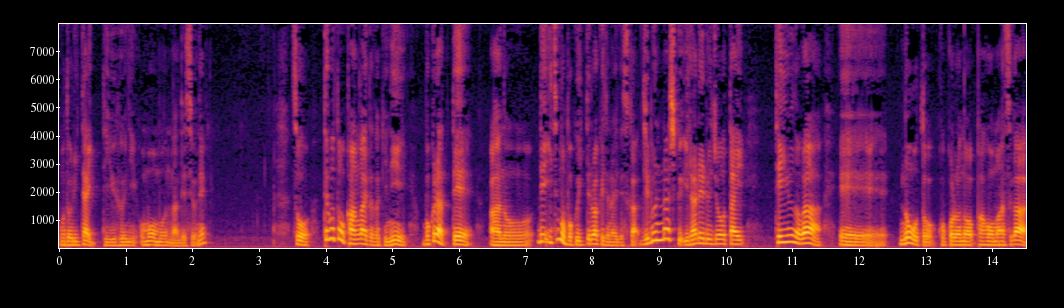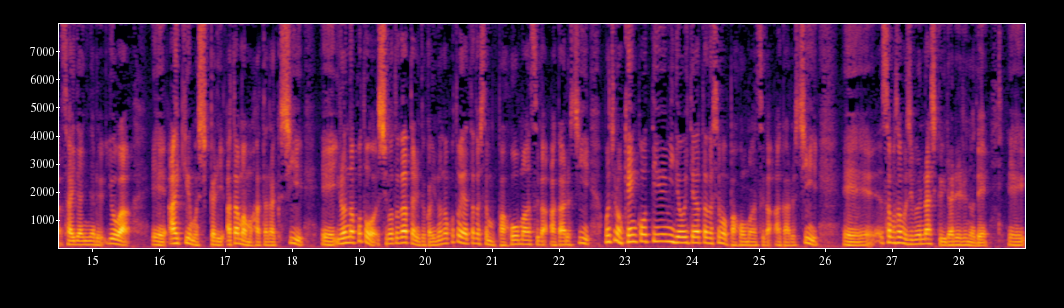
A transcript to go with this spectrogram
戻りたいっていうふうに思うもんなんですよね。そうってことを考えた時に僕らってあのでいつも僕言ってるわけじゃないですか自分らしくいられる状態っていうのが、えー、脳と心のパフォーマンスが最大になる。要はえー、IQ もしっかり頭も働くし、えー、いろんなことを仕事だったりとかいろんなことをやったとしてもパフォーマンスが上がるしもちろん健康っていう意味で置いてあったとしてもパフォーマンスが上がるし、えー、そもそも自分らしくいられるので、え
